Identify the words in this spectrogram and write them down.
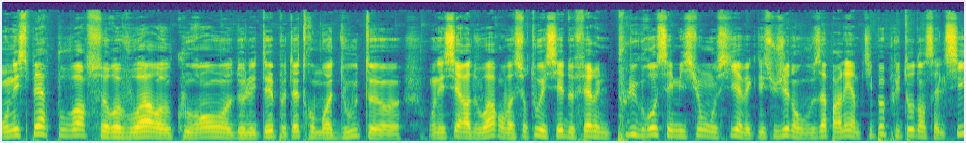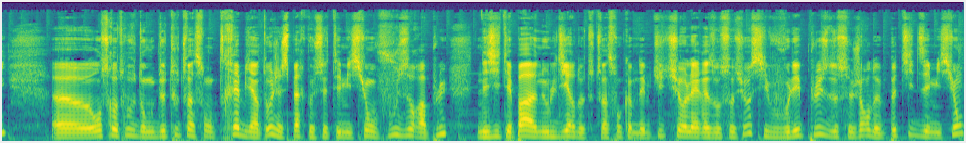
On espère pouvoir se revoir au courant de l'été, peut-être au mois d'août. Euh, on essaiera de voir. On va surtout essayer de faire une plus grosse émission aussi avec les sujets dont on vous a parlé un petit peu plus tôt dans celle-ci. Euh, on se retrouve donc de toute façon très bientôt. J'espère que cette émission vous aura plu. N'hésitez pas à nous le dire de toute façon comme d'habitude sur les réseaux sociaux si vous voulez plus de ce genre de petites émissions.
